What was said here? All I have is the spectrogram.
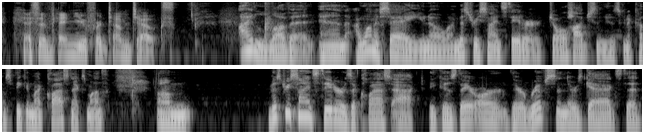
as a venue for dumb jokes? I love it. And I want to say, you know, Mystery Science Theater, Joel Hodgson, who's going to come speak in my class next month, um, Mystery Science Theater is a class act because there are there are riffs and there's gags that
